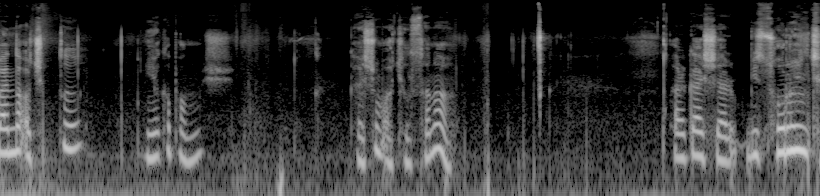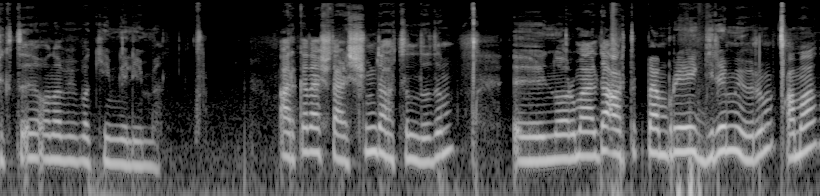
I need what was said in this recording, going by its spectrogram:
bende açıktı. Niye kapanmış? Kardeşim açılsana. Arkadaşlar bir sorun çıktı. Ona bir bakayım geleyim ben. Arkadaşlar şimdi hatırladım. Ee, normalde artık ben buraya giremiyorum ama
